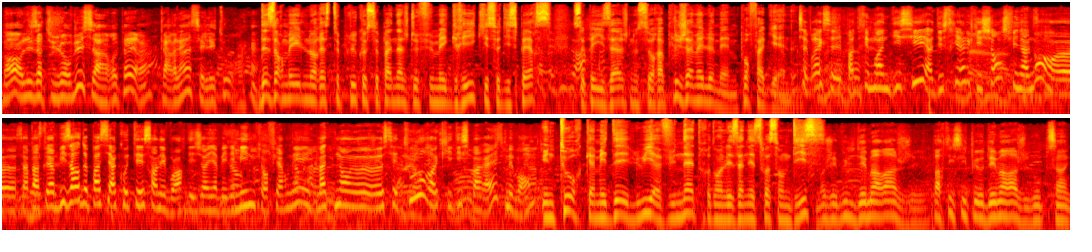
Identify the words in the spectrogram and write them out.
Bon, on les a toujours vus, c'est un repère. Hein. Carlin, c'est les tours. Désormais, il ne reste plus que ce panache de fumée gris qui se disperse. Ce paysage ne sera plus jamais le même pour Fabienne. C'est vrai que c'est le patrimoine d'ici, industriel, qui change finalement. Euh, ça va faire bizarre de passer à côté sans les voir. Déjà, il y avait les mines qui ont fermé. Maintenant, euh, ces tours qui disparaissent, mais bon. Une tour qu'Amédée, lui, a vu naître dans les années 70. Moi, j'ai vu le démarrage. J'ai participé au démarrage du groupe 5.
